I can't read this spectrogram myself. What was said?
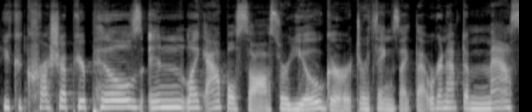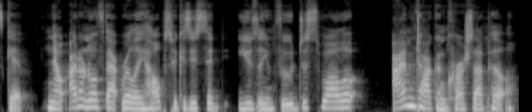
You could crush up your pills in like applesauce or yogurt or things like that. We're going to have to mask it. Now, I don't know if that really helps because you said using food to swallow. I'm talking crush that pill.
